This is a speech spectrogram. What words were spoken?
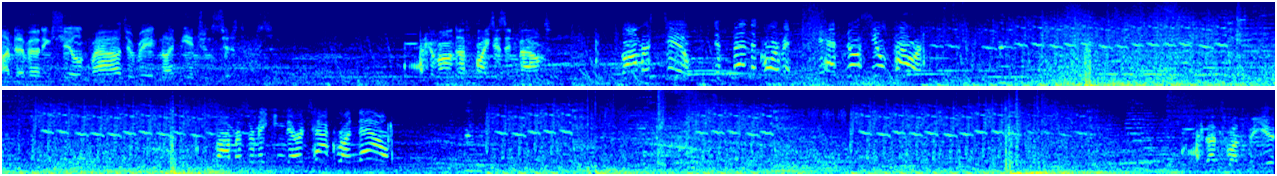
I'm diverting shield power to reignite the engine systems. Commander, fighters inbound. Bombers 2, defend the Corvus. It has no shield power. Bombers are making their attack run now. That's one for you.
